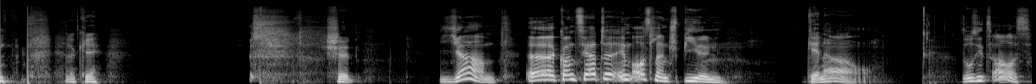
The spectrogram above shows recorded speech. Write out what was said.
okay. Schön. Ja, äh, Konzerte im Ausland spielen. Genau. So sieht's aus.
